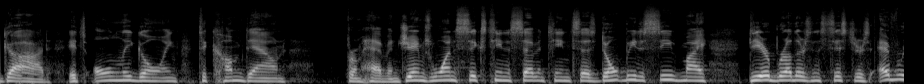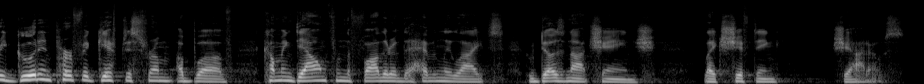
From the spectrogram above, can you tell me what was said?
God. It's only going to come down from heaven. James 1 16 and 17 says, Don't be deceived, my dear brothers and sisters. Every good and perfect gift is from above, coming down from the Father of the heavenly lights, who does not change like shifting shadows.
